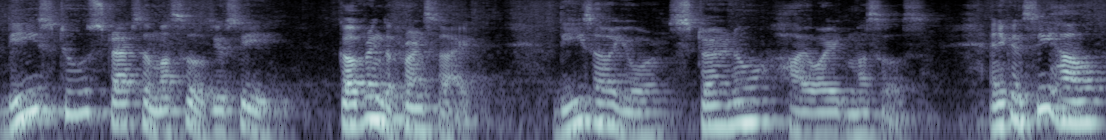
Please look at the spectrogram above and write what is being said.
these two straps of muscles you see covering the front side, these are your sternohyoid muscles. And you can see how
